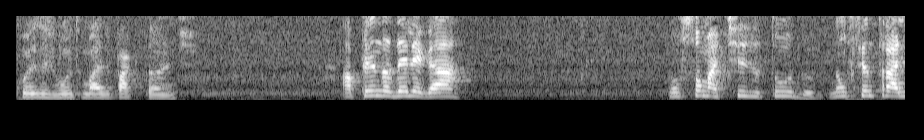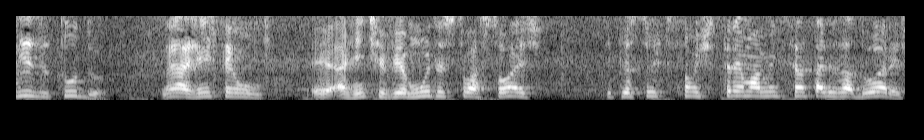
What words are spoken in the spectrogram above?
coisas muito mais impactantes. Aprenda a delegar. Não somatize tudo, não centralize tudo. Né? A gente tem um, eh, a gente vê muitas situações de pessoas que são extremamente centralizadoras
